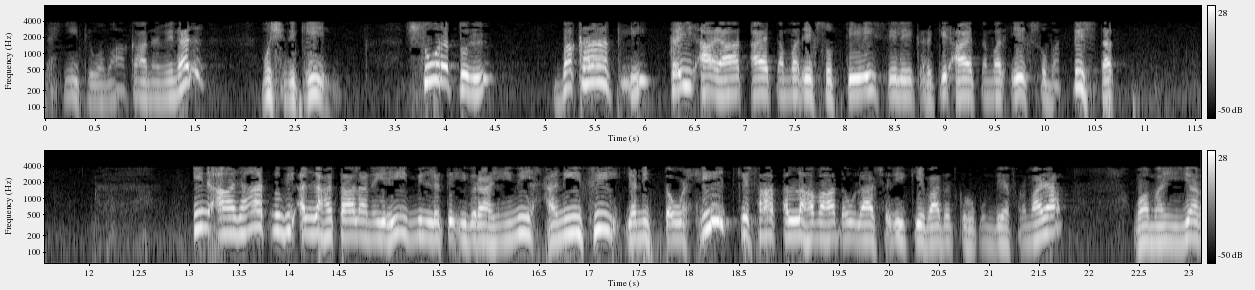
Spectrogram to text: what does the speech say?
نہیں تھے۔ وما کان من المشرقین سورت البقرہ کی کئی آیات، آیت نمبر ایک سو تیئیس سے لے کر کے آیت نمبر ایک سو بتیس تک ان آیات میں بھی اللہ تعالیٰ نے یہی ملت ابراہیمی حنیفی یعنی توحید کے ساتھ اللہ وحد اللہ شریف کی عبادت کو حکم دیا، فرمایا وہ میئر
